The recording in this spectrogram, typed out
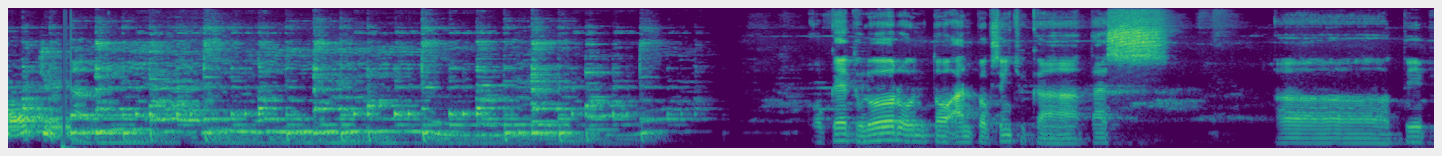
audio. oke dulur untuk unboxing juga tes eh, TV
